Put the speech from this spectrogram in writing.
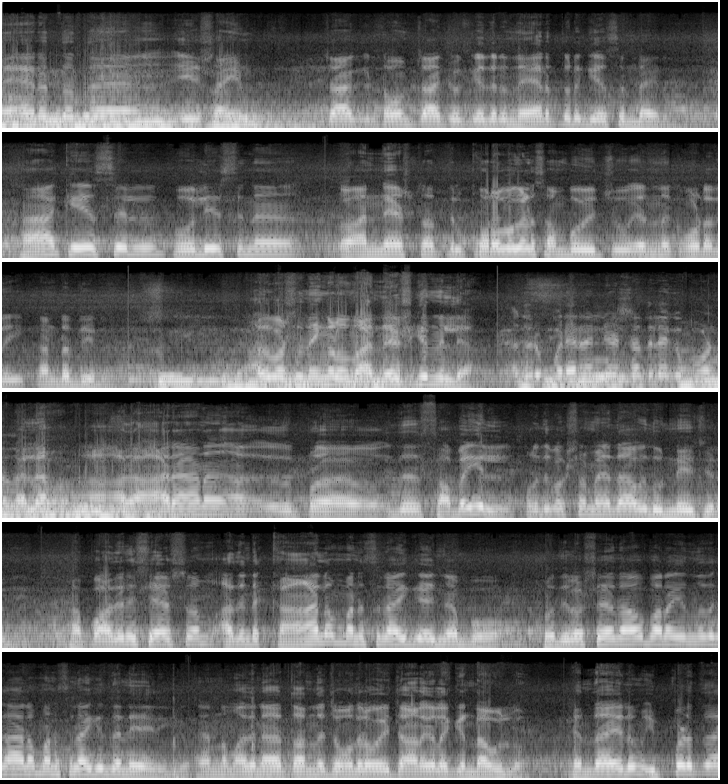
നേരത്തെ ഈ ഷൈൻ ചാക്ക് ടോം ചാക്കോക്കെതിരെ നേരത്തെ ഒരു കേസ് ഉണ്ടായിരുന്നു ആ കേസിൽ പോലീസിന് അന്വേഷണത്തിൽ കുറവുകൾ സംഭവിച്ചു എന്ന് കോടതി കണ്ടെത്തിയിരുന്നു. അത് പക്ഷെ നിങ്ങളൊന്നും അന്വേഷിക്കുന്നില്ല. അല്ല അത് ആരാണ് ഇത് സഭയിൽ പ്രതിപക്ഷ നേതാവ് ഇത് ഉന്നയിച്ചിരുന്നു അപ്പോൾ അതിനുശേഷം അതിന്റെ കാലം മനസ്സിലാക്കി കഴിഞ്ഞപ്പോൾ പ്രതിപക്ഷ നേതാവ് പറയുന്നത് കാലം മനസ്സിലാക്കി തന്നെയായിരിക്കും. കാരണം അതിനകത്ത് അന്ന് ചുമതല വഹിച്ച ആളുകളൊക്കെ ഉണ്ടാവുമല്ലോ. എന്തായാലും ഇപ്പോഴത്തെ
